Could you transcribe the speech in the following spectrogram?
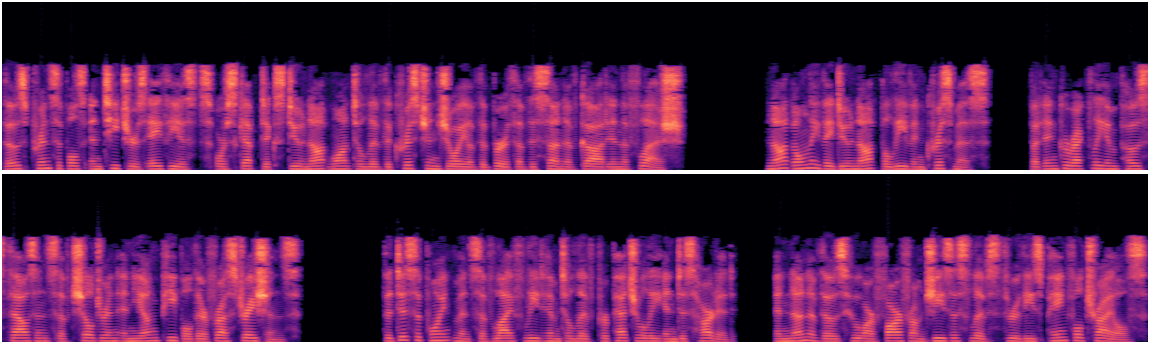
those principles and teachers atheists or skeptics do not want to live the Christian joy of the birth of the Son of God in the flesh. Not only they do not believe in Christmas, but incorrectly impose thousands of children and young people their frustrations. The disappointments of life lead him to live perpetually in disheartened, and none of those who are far from Jesus lives through these painful trials.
